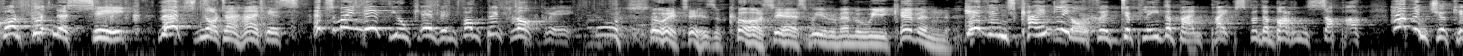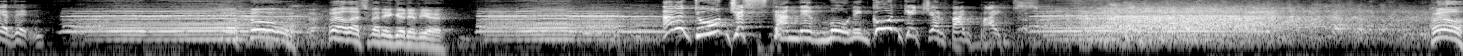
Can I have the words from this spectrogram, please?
Oh, Oh, for goodness sake, that's not a haggis. It's my nephew Kevin from Pitlochry. Oh, so it is, of course. Yes, we remember wee Kevin. Kevin's kindly offered to play the bagpipes for the Burns supper. Haven't you, Kevin? Oh, oh, well, that's very good of you. And don't just stand there moaning. Go and get your bagpipes. Well,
